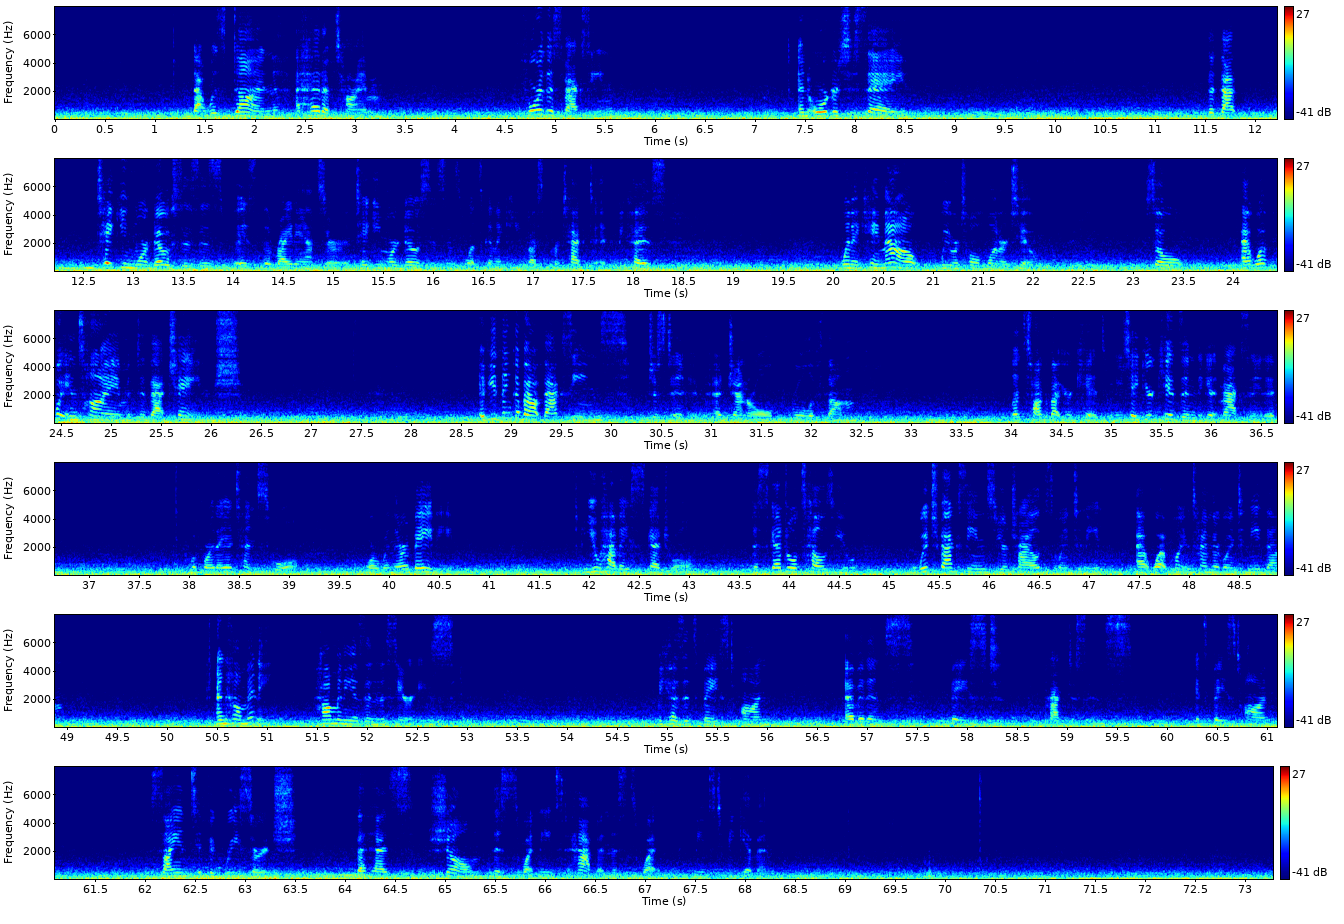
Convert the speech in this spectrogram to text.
that was done ahead of time for this vaccine in order to say that that taking more doses is, is the right answer. And Taking more doses is what's going to keep us protected because when it came out, we were told one or two. So at what point in time did that change? If you think about vaccines, just a, a general rule of thumb, let's talk about your kids. When you take your kids in to get vaccinated before they attend school or when they're a baby, you have a schedule. The schedule tells you which vaccines your child is going to need, at what point in time they're going to need them, and how many. How many is in the series. Because it's based on evidence-based practices. It's based on scientific research that has shown this is what needs to happen. This is what needs to be given.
